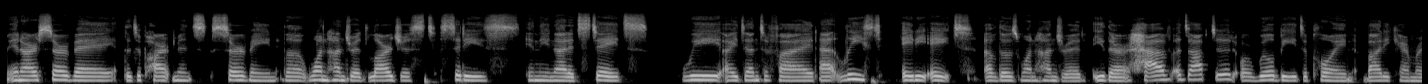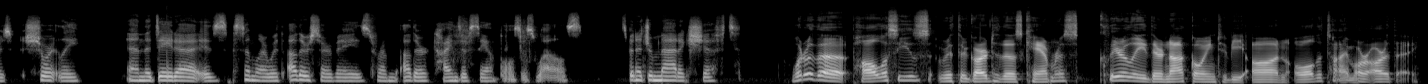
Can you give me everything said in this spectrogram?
In our survey, the departments serving the 100 largest cities in the United States, we identified at least 88 of those 100 either have adopted or will be deploying body cameras shortly. And the data is similar with other surveys from other kinds of samples as well. It's been a dramatic shift. What are the policies with regard to those cameras? Clearly, they're not going to be on all the time, or are they?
